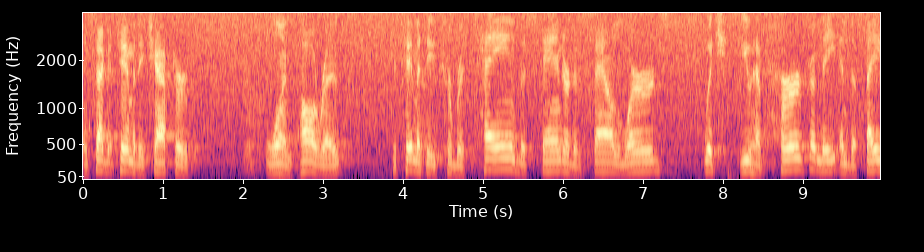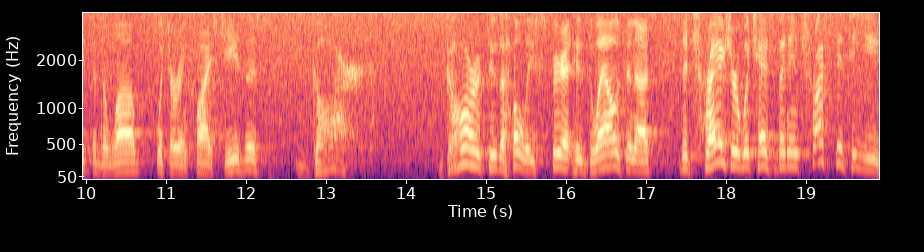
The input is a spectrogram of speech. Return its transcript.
In 2 Timothy chapter 1, Paul wrote, to Timothy to retain the standard of sound words which you have heard from me in the faith and the love which are in Christ Jesus. Guard. Guard through the Holy Spirit who dwells in us the treasure which has been entrusted to you.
